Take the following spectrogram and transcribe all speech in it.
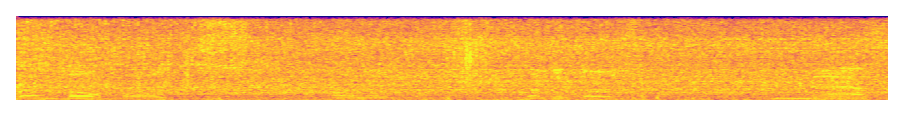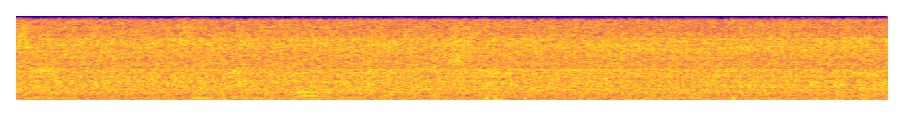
Brembo bolts on it. Look at those massive freaking rotors on this thing. Yeah.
